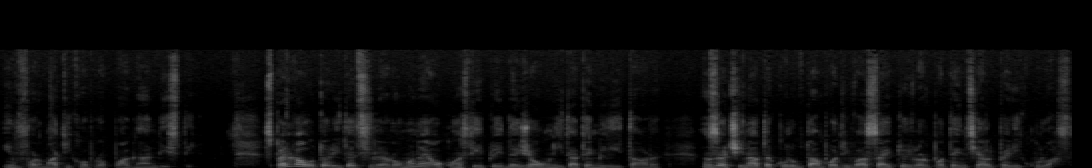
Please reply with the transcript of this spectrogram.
informatico-propagandistic. Sper că autoritățile române au constituit deja o unitate militară însăcinată cu lupta împotriva site-urilor potențial periculoase,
